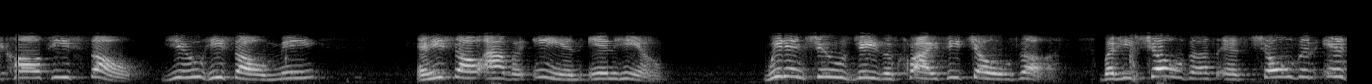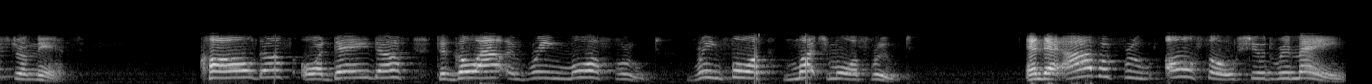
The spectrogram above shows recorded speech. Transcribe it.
because he saw you, he saw me, and he saw our end in him. We didn't choose Jesus Christ, he chose us. But he chose us as chosen instruments, called us, ordained us to go out and bring more fruit bring forth much more fruit, and that our fruit also should remain.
